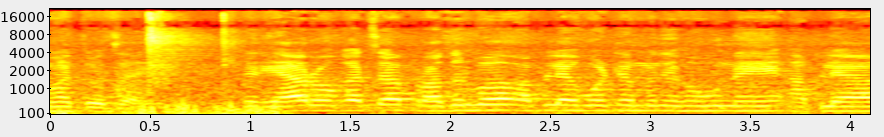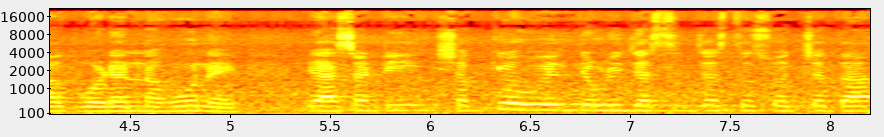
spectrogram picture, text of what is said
महत्त्वाचं आहे. तर ह्या रोगाचा प्रादुर्भाव आपल्या गोठ्यामध्ये होऊ नये आपल्या घोड्यांना होऊ नये यासाठी शक्य होईल तेवढी जास्तीत जास्त स्वच्छता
